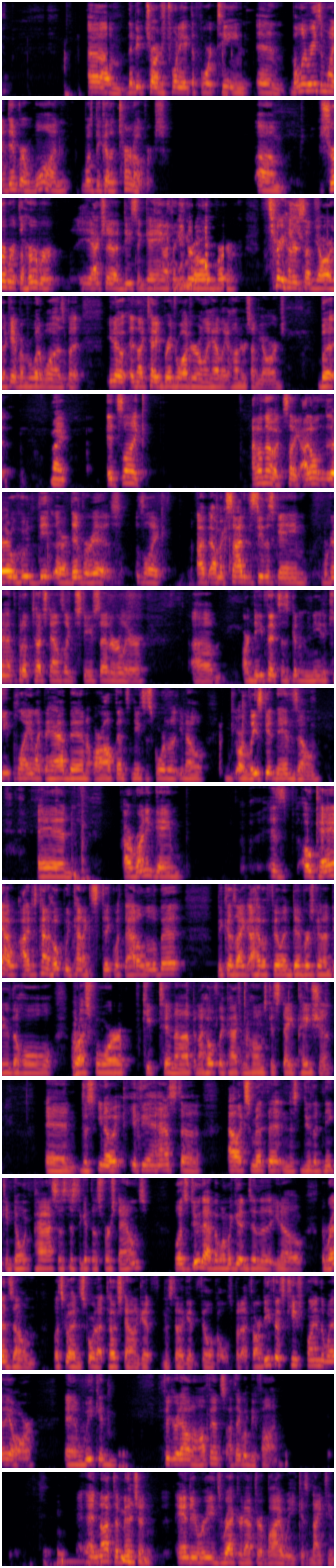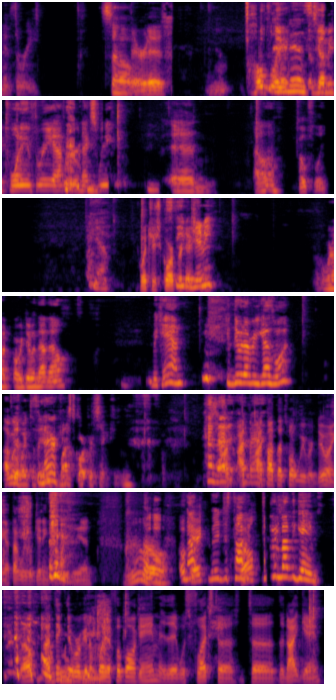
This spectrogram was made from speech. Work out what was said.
Um, they beat the Chargers 28 to 14, and the only reason why Denver won was because of turnovers. Um, Sherbert to Herbert, he actually had a decent game. I think he threw over 300 some yards. I can't remember what it was, but you know, and like Teddy Bridgewater only had like 100 some yards. But Right. it's like I don't know. It's like I don't know who De- or Denver is. It's like I, I'm excited to see this game. We're gonna have to put up touchdowns, like Steve said earlier. Um, our defense is gonna need to keep playing like they have been. Our offense needs to score the, you know, or at least get in the end zone. And our running game is okay. I, I just kind of hope we kind of stick with that a little bit because I, I have a feeling Denver's going to do the whole rush for keep 10 up, and I hopefully Patrick Mahomes can stay patient and just, you know, if he has to Alex Smith it and just do the dink and don't passes just to get those first downs, well, let's do that. But when we get into the, you know, the red zone, let's go ahead and score that touchdown and get instead of getting field goals. But if our defense keeps playing the way they are and we can figure it out on offense, I think we'll be fine. And not to mention, Andy Reid's record after a bye week is 19 and 3. So There it is. hopefully it is. it's going to be 20 and 3 after next week. And I don't know. Hopefully. Yeah. What's your score Steve prediction? Jimmy, We're not. Are we doing that now? we can. You can do whatever you guys want. I'm going to wait till It's the end my score prediction. Have I, at it. I, Have I at it. thought that's what we were doing. I thought we were getting towards the end. No. Oh, Okay. Nope, we're just talking Well- talking about the game. Well, I think that we're going to play a football game. It it was flexed to, to the night game.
